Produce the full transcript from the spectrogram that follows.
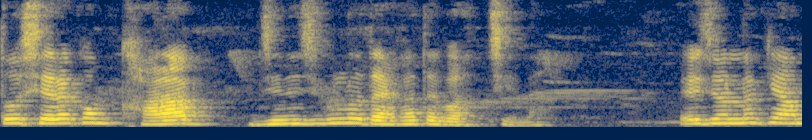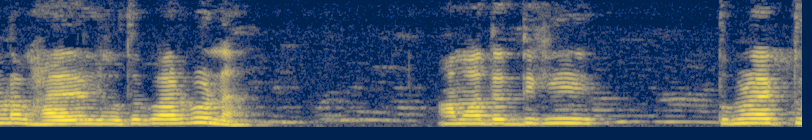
তো সেরকম খারাপ জিনিসগুলো দেখাতে পারছি না। এই জন্য কি আমরা ভাইরাল হতে পারব না? আমাদের দিকে তোমরা একটু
